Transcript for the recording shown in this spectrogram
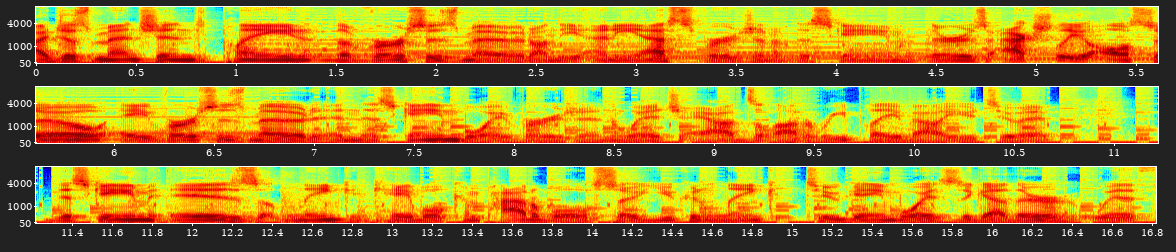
I just mentioned playing the versus mode on the NES version of this game. There's actually also a versus mode in this Game Boy version, which adds a lot of replay value to it. This game is link cable compatible, so you can link two Game Boys together with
